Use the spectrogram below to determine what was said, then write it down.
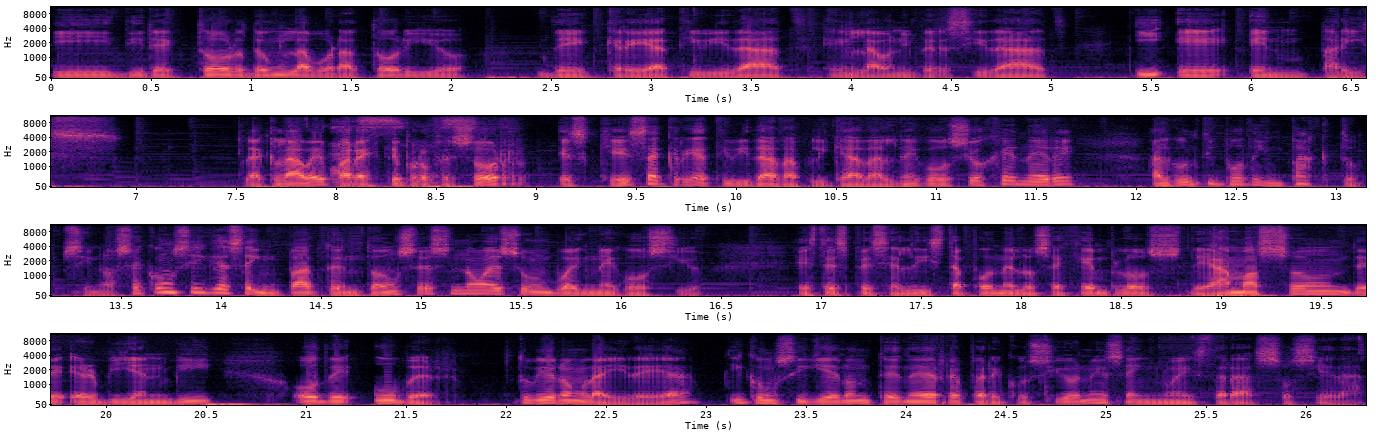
y director de un laboratorio de creatividad en la Universidad IE en París. La clave para este profesor es que esa creatividad aplicada al negocio genere algún tipo de impacto. Si no se consigue ese impacto, entonces no es un buen negocio. Este especialista pone los ejemplos de Amazon, de Airbnb o de Uber. Tuvieron la idea y consiguieron tener repercusiones en nuestra sociedad.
